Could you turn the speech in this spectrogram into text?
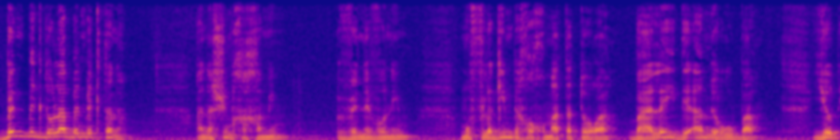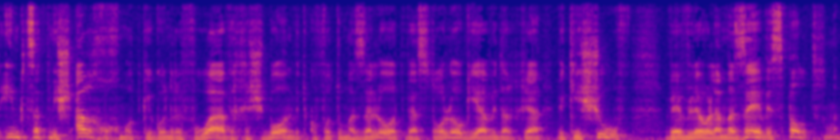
בין בגדולה בין בקטנה. אנשים חכמים ונבונים, מופלגים בחוכמת התורה, בעלי דעה מרובה, יודעים קצת משאר חוכמות, כגון רפואה וחשבון ותקופות ומזלות ואסטרולוגיה ודרכיה וכישוף ואבלי עולם הזה וספורט, זאת אומרת,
